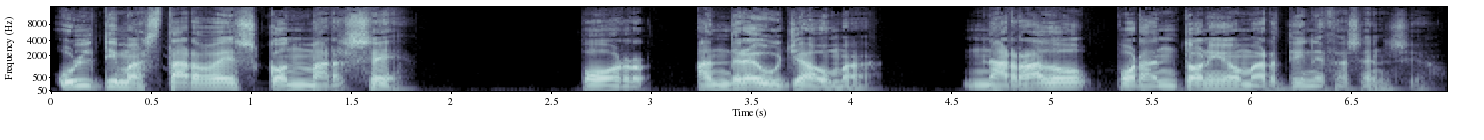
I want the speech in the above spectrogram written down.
Últimas tardes con Marsé, por Andreu Jauma, narrado por Antonio Martínez Asensio.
